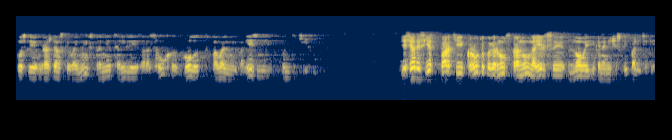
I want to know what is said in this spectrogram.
После гражданской войны в стране царили разруха, голод, повальные болезни, бандитизм. Десятый съезд партии круто повернул страну на рельсы новой экономической политики.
